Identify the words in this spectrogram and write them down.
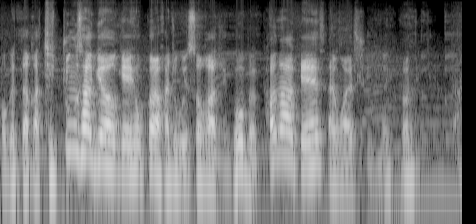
거기다가 집중 사격의 효과를 가지고 있어가지고 몇 편하게 사용할 수 있는 그런 느낌입니다.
